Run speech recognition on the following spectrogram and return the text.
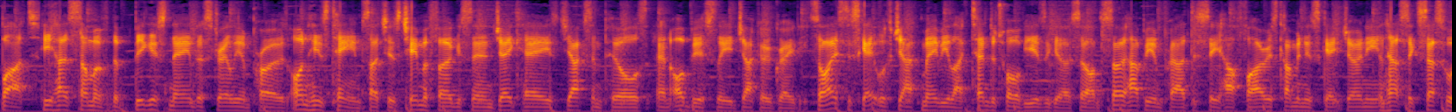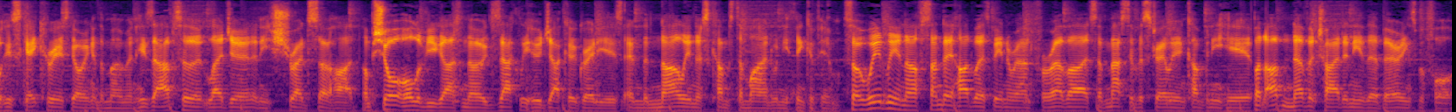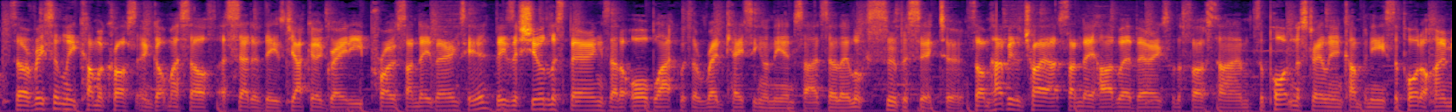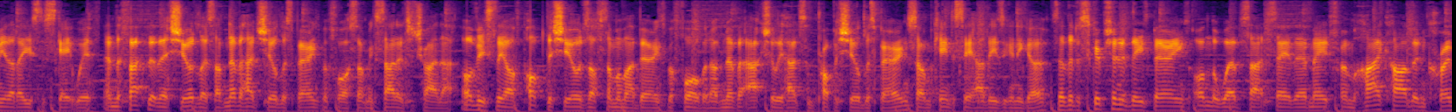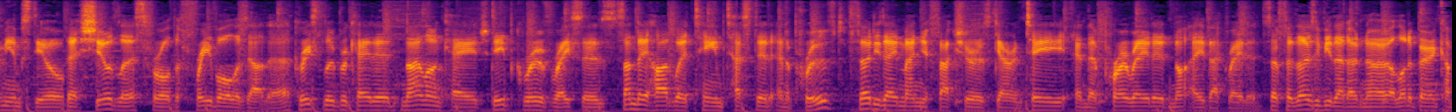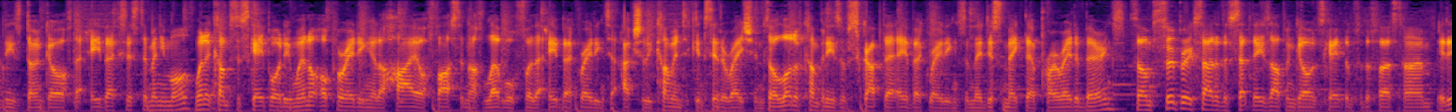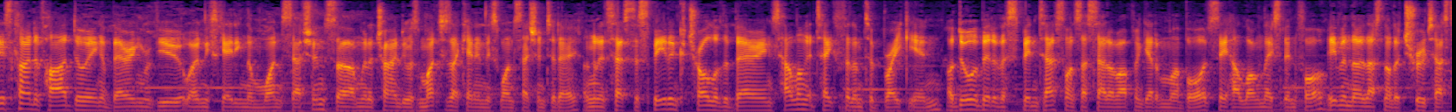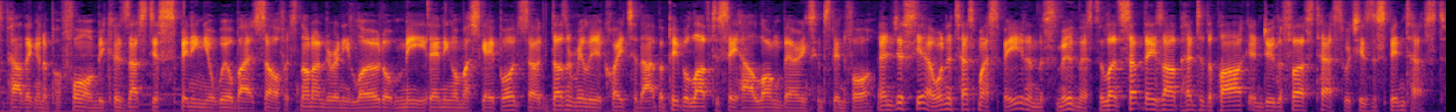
but he has some of the biggest named Australian pros on his team, such as Chima Ferguson, Jake Hayes, Jackson Pilz, and obviously Jack O'Grady. So I used to skate with Jack maybe like 10 to 12 years ago, so I'm so happy and proud to see how far he's come in his skate journey and how successful his skate career is going at the moment. He's an absolute legend and he shreds so hard. I'm sure all of you guys know exactly who Jack O'Grady is, and the gnarliness comes to mind when you think of him. So weirdly enough, Sunday Hardware's been around forever. It's a massive Australian company here, but I've never tried any of their bearings before. So I've recently come across and got myself a set of these Jack O'Grady Pro Sunday bearings here. These are shieldless bearings that are all black with a red casing on the inside, so they look super sick too. So I'm happy to try out Sunday Hardware bearings for the first time, support an Australian company, support a homie that I used to skate with, and the fact that they're shieldless, I've never had shieldless bearings before, so I'm excited to try that. Obviously, I've popped the shields off some of my bearings before, but I've never actually had some proper shieldless bearings, so I'm keen to see how these are gonna go. So the description of these bearings on the website say they're made from high carbon chromium steel, they're shieldless for all the free ballers out there, grease lubricated, nylon cage, deep groove races, Sunday Hardware team tested and approved, 30 day manufacturer's guarantee, and they're prorated, not ABEC rated. So for those of you that don't know, a lot of bearing companies don't go off the ABEC system anymore. When it comes to skateboarding, we're not operating at a high or fast enough level for the ABEC rating to actually come into consideration. So a lot of companies have scrapped their ABEC ratings and they just make their prorated bearings. So I'm super excited to set these up and go and skate them for the first time. It is kind of hard doing a bearing review, only skating them one session, so I'm gonna try and do as much as I can in this one session today. I'm gonna test the speed and control of the bearings, how long it takes for them to break in. I'll do a bit of a spin test once I set them up and get them on my board, see how long they spin for, even though that's not a true test of how they're gonna perform because that's just spinning your wheel by itself. It's not under any load or me standing on my skateboard, so it doesn't really equate to that, but people love to see how long bearings can spin for. And just, yeah, I wanna test my speed and the smoothness. So let's set these up, head to the park and do the first test, which is the spin test.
